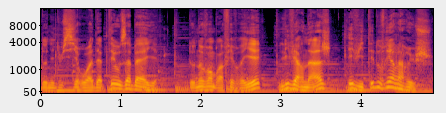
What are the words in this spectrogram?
donner du sirop adapté aux abeilles. De novembre à février, l'hivernage, évitez d'ouvrir la ruche.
